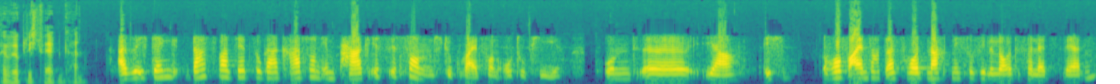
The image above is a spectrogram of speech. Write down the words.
verwirklicht werden kann. Also ich denke, das, was jetzt sogar gerade schon im Park ist, ist schon ein Stück weit von Utopie. Und äh, ja, ich hoffe einfach, dass heute Nacht nicht so viele Leute verletzt werden.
